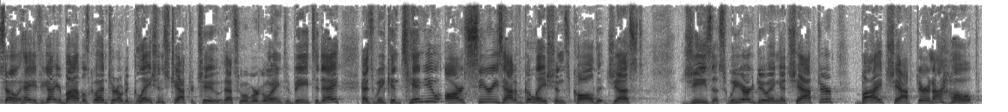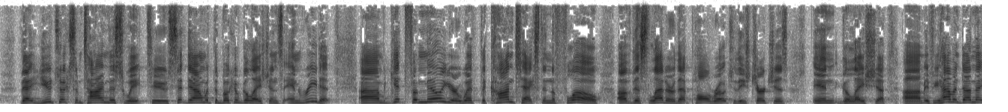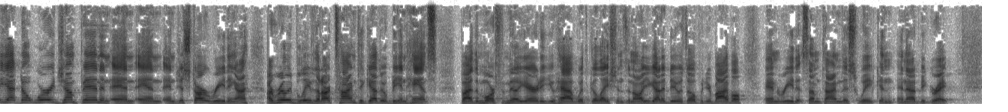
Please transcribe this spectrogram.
So, hey, if you got your Bibles, go ahead and turn over to Galatians chapter 2. That's where we're going to be today as we continue our series out of Galatians called Just Jesus. We are doing a chapter by chapter, and I hope that you took some time this week to sit down with the book of Galatians and read it. Um, get familiar with the context and the flow of this letter that Paul wrote to these churches in Galatia. Um, if you haven't done that yet, don't worry, jump in and, and, and, and just start reading. I, I really believe that our time together will be enhanced by the more familiarity you have with Galatians. And all you got to do is open your Bible and read it sometime this week, and, and that'd be great.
